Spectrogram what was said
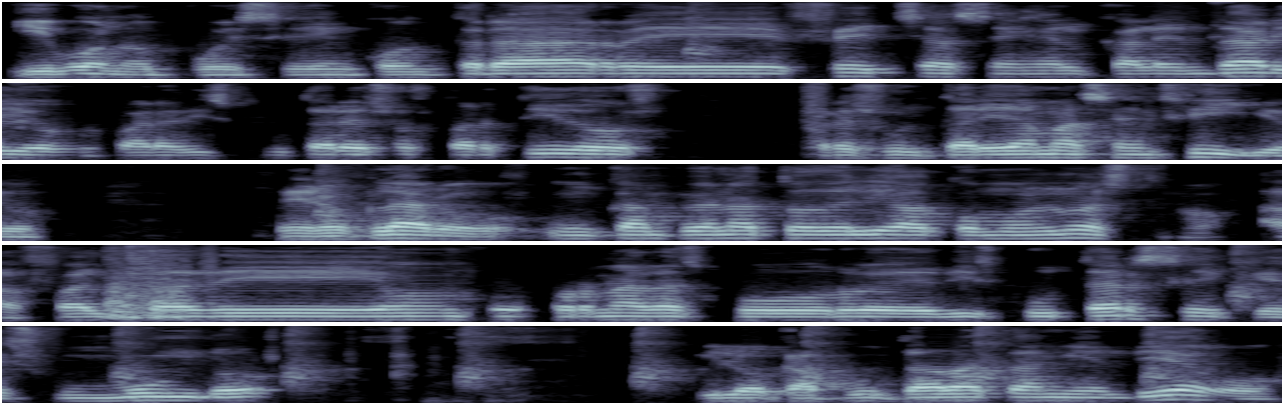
y bueno, pues encontrar eh, fechas en el calendario para disputar esos partidos resultaría más sencillo. Pero claro, un campeonato de liga como el nuestro, a falta de 11 jornadas por eh, disputarse, que es un mundo, y lo que apuntaba también Diego,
